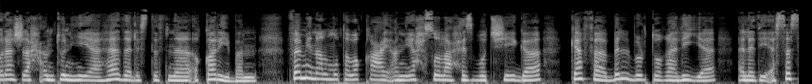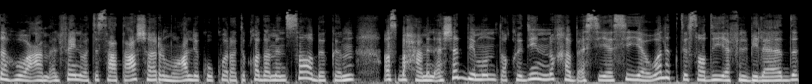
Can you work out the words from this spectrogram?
المرجح أن تنهي هذا الاستثناء قريبا. فمن المتوقع أن يحصل حزب تشيغا كفى بالبرتغالية الذي أسسه عام 2019 معلق كرة قدم سابق أصبح من أشد منتقدي النخب السياسية والاقتصادية في البلاد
